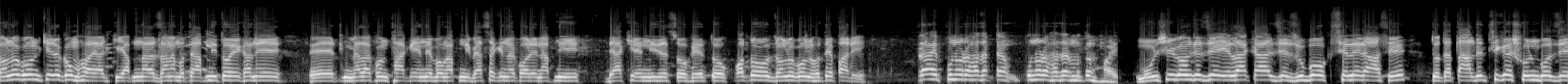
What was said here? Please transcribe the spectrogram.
জনগণ কীরকম হয় আর কি? আপনার জানা মতে আপনি তো এখানে মেলাক্ষণ থাকেন এবং আপনি বেচা কেনা করেন আপনি দেখেন নিজের চোখে তো কত জনগণ হতে পারে? প্রায় পনেরো হাজারটা পনেরো হাজার মতন হয়। মুন্সিগঞ্জের যে এলাকার যে যুবক ছেলেরা আছে তো তাদের থেকে শুনব যে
